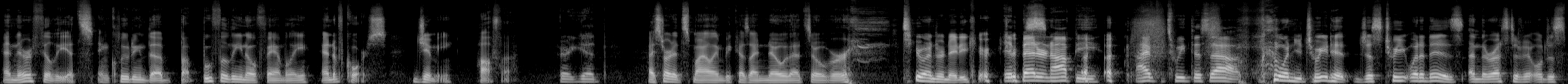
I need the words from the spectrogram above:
and their affiliates, including the Bu- Buffalino family and, of course, Jimmy Hoffa. Very good. I started smiling because I know that's over 280 characters. It better not be. I have to tweet this out. when you tweet it, just tweet what it is, and the rest of it will just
